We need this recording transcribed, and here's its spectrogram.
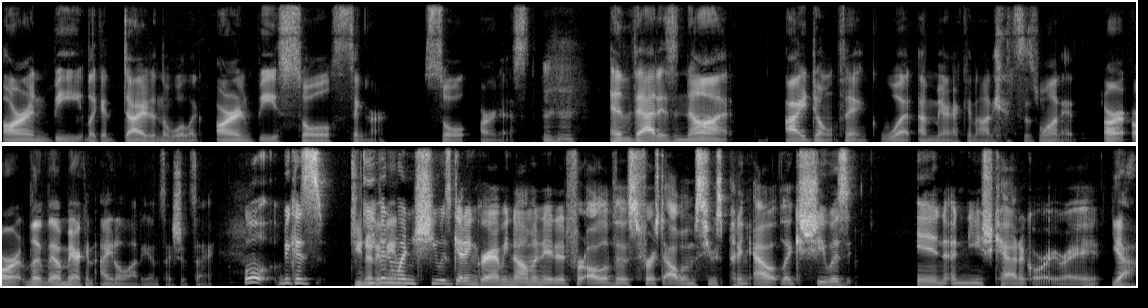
R&B, like a dyed in the wool, like R&B soul singer, soul artist. Mm-hmm. And that is not, I don't think, what American audiences wanted. Or, or the, the American Idol audience, I should say. Well, because you know what I even mean? when she was getting Grammy nominated for all of those first albums she was putting out, like she was in a niche category, right? Yeah.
